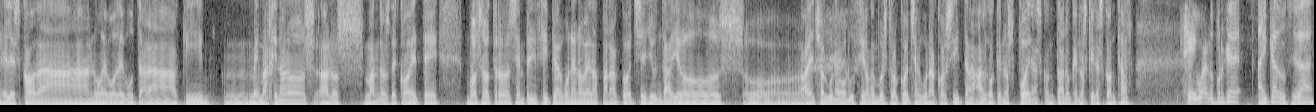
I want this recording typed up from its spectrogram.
el Skoda nuevo debutará aquí, mm, me imagino, a los, a los mandos de cohete. ¿Vosotros, en principio, alguna novedad para el coche? ¿Hyundai os o ha hecho alguna evolución en vuestro coche, alguna cosita? ¿Algo que nos puedas contar o que nos quieras contar? Sí, bueno, No, porque hay caducidad.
